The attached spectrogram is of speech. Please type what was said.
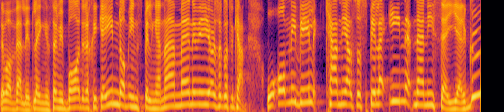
Det var väldigt länge sedan vi bad er att skicka in de inspelningarna, men vi gör så gott vi kan. Och om ni vill kan ni alltså spela in när ni säger gurkaglass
